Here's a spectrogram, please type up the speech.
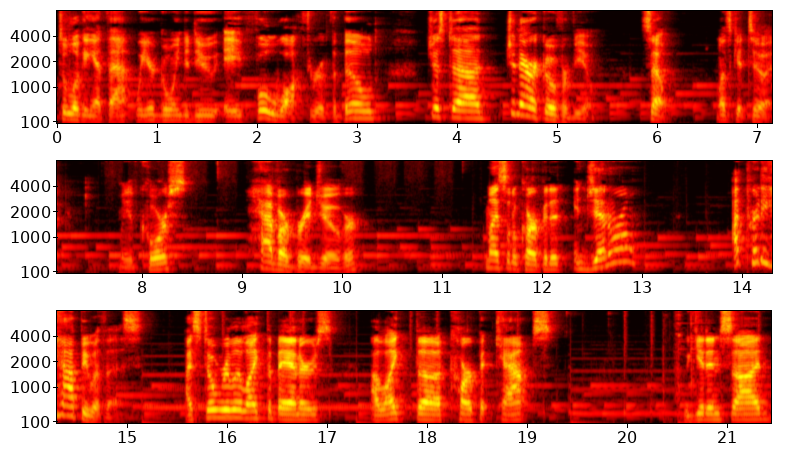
to looking at that, we are going to do a full walkthrough of the build, just a generic overview. So, let's get to it. We, of course, have our bridge over. Nice little carpeted. In general, I'm pretty happy with this. I still really like the banners. I like the carpet caps. We get inside.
